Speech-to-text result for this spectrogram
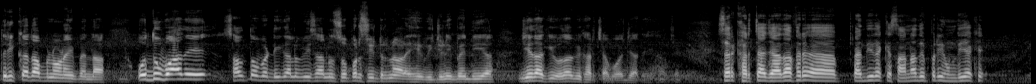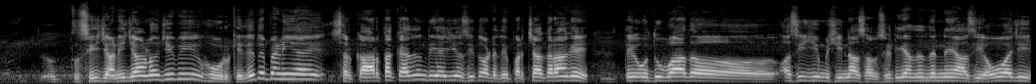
ਤਰੀਕਾ ਤਾਂ ਅਪਣਾਉਣਾ ਹੀ ਪੈਂਦਾ। ਉਦੋਂ ਬਾਅਦ ਇਹ ਸਭ ਤੋਂ ਵੱਡੀ ਗੱਲ ਵੀ ਸਾਨੂੰ ਸੁਪਰ ਸੀਡਰ ਨਾਲ ਇਹ ਬੀਜਣੀ ਪੈਂਦੀ ਆ ਜਿਹਦਾ ਕਿ ਉਹਦਾ ਵੀ ਖਰਚਾ ਬਹੁਤ ਜ਼ਿਆਦਾ ਆ। ਸਰ ਖਰਚਾ ਜ਼ਿਆਦਾ ਫਿਰ ਅ, ਪੈਂਦੀ ਤਾਂ ਕਿਸਾਨਾਂ ਦੇ ਉੱਪਰ ਹੀ ਹੁੰਦੀ ਹੈ ਕਿ ਤੁਸੀਂ ਜਾਣੀ ਜਾਣੋ ਜੀ ਵੀ ਹੋਰ ਕਿਹਦੇ ਤੇ ਪੈਣੀ ਆ ਇਹ? ਸਰਕਾਰ ਤਾਂ ਕਹਿ ਦਿੰਦੀ ਹੈ ਜੀ ਅਸੀਂ ਤੁਹਾਡੇ ਤੇ ਪਰਚਾ ਕਰਾਂਗੇ ਤੇ ਉਦੋਂ ਬਾਅਦ ਅ, ਅਸੀਂ ਜੀ ਮਸ਼ੀਨਾਂ ਸਬਸਿਡੀਆਂ ਦੇ ਦਿੰਨੇ ਆ ਅਸੀਂ ਉਹ ਆ ਜੀ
